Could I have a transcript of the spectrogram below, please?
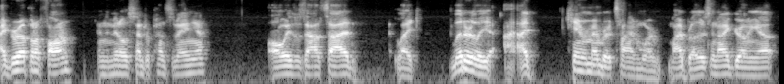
I grew up on a farm in the middle of central Pennsylvania. Always was outside. Like literally, I, I can't remember a time where my brothers and I growing up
